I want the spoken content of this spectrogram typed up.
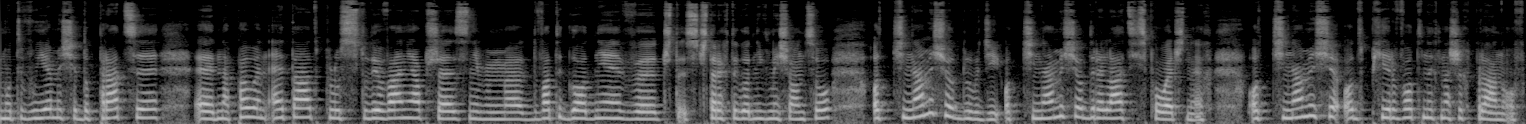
motywujemy się do pracy e, na pełen etat plus studiowania przez, nie wiem, dwa tygodnie w, z czterech tygodni w miesiącu? Odcinamy się od ludzi, odcinamy się od relacji społecznych, odcinamy się od pierwotnych naszych planów,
